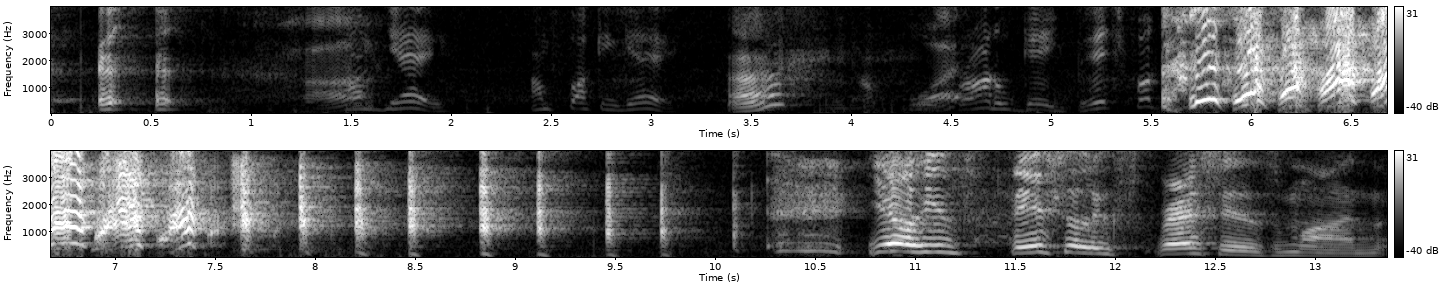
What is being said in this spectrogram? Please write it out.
I'm fucking gay. Huh? I'm full throttle gay, bitch. Fuck Yo, his facial expressions, man.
